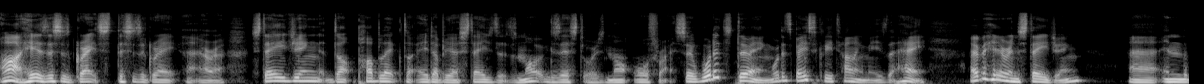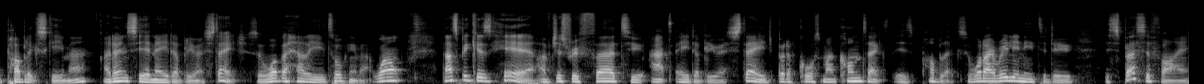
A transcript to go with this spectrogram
ah, here's this is great. This is a great uh, error. Staging.public.aws stage that does not exist or is not authorized. So what it's doing, what it's basically telling me is that hey, over here in staging, uh, in the public schema, I don't see an AWS stage. So what the hell are you talking about? Well, that's because here I've just referred to at AWS stage, but of course my context is public. So what I really need to do is specify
